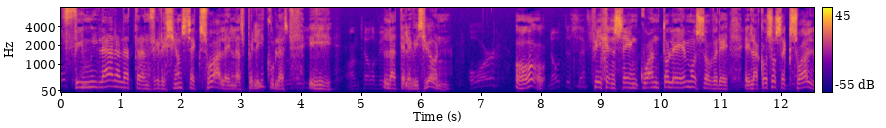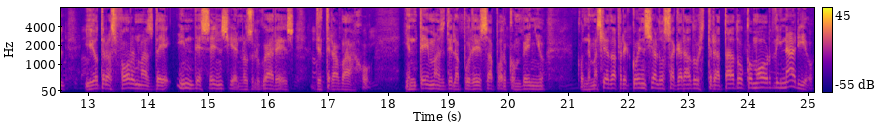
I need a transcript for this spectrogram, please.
similar a la transgresión sexual en las películas y la televisión. O fíjense en cuánto leemos sobre el acoso sexual y otras formas de indecencia en los lugares de trabajo y en temas de la pureza por convenio. Con demasiada frecuencia lo sagrado es tratado como ordinario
